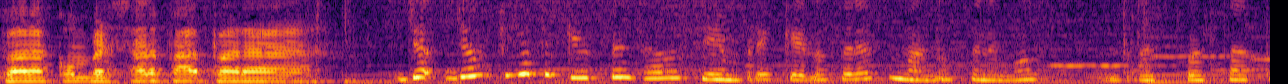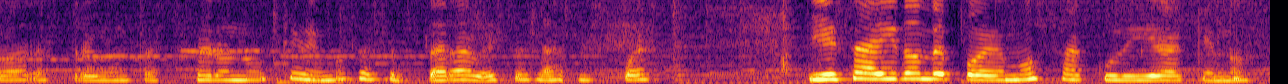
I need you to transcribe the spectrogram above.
para conversar para yo, yo fíjate que he pensado siempre que los seres humanos tenemos respuesta a todas las preguntas, pero no queremos aceptar a veces las respuestas. Y es ahí donde podemos acudir a que nos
